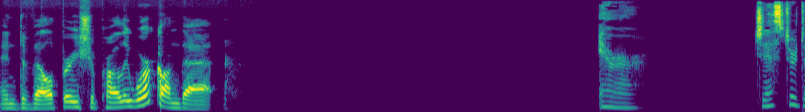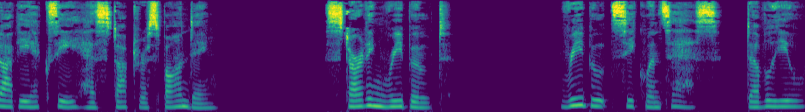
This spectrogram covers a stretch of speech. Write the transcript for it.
and developer, you should probably work on that. Error. Jester.exe has stopped responding. Starting reboot. Reboot sequence S W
